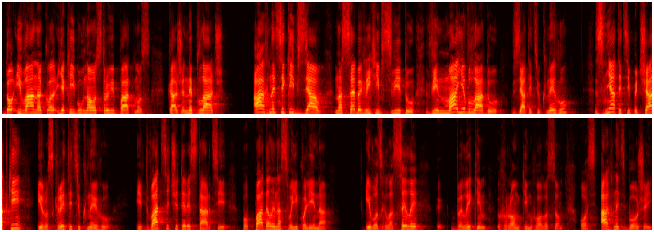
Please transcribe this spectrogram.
до Івана, який був на острові Патмос, каже: не плач. Агнець, який взяв на себе гріхів світу, він має владу взяти цю книгу, зняти ці печатки і розкрити цю книгу. І 24 старці попадали на свої коліна і возгласили е, великим громким голосом: ось агнець Божий,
